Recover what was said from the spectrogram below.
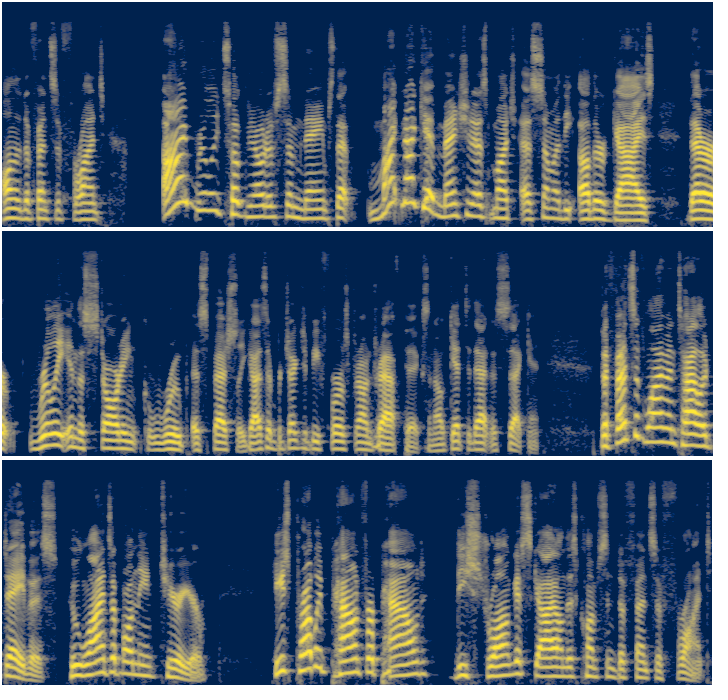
on the defensive front, I really took note of some names that might not get mentioned as much as some of the other guys that are really in the starting group, especially guys that are projected to be first round draft picks. And I'll get to that in a second. Defensive lineman Tyler Davis, who lines up on the interior, he's probably pound for pound the strongest guy on this Clemson defensive front.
